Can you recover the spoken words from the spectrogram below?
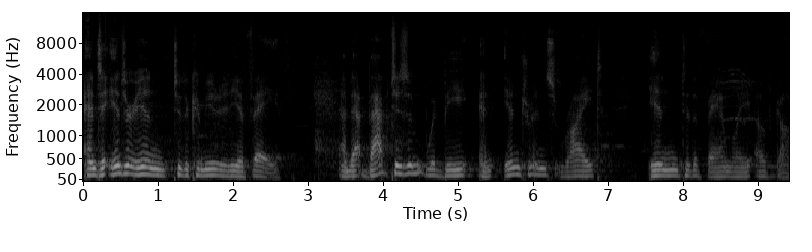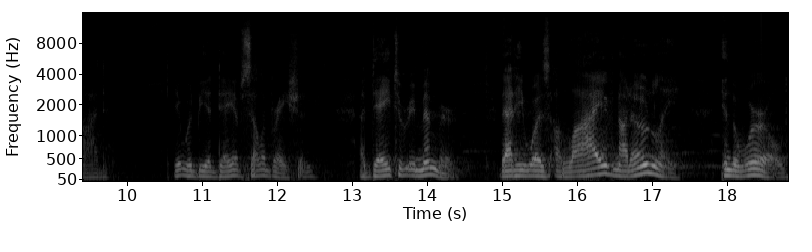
and to enter into the community of faith. And that baptism would be an entrance right into the family of God. It would be a day of celebration, a day to remember that he was alive not only in the world,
